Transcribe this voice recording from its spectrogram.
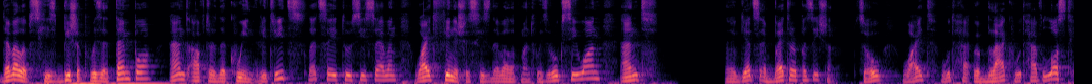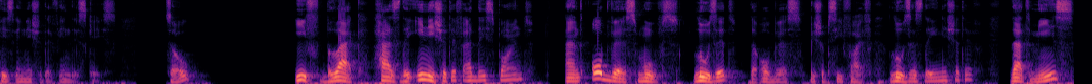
develops his bishop with a tempo, and after the queen retreats, let's say to c7, white finishes his development with rook c1 and uh, gets a better position. So white would have, uh, black would have lost his initiative in this case. So if black has the initiative at this point, and obvious moves lose it, the obvious bishop c5 loses the initiative, that means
